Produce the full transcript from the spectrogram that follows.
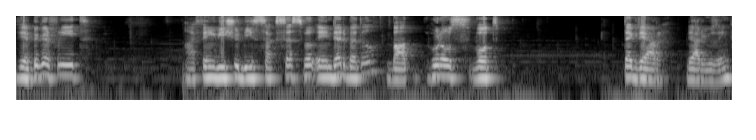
We have bigger fleet. I think we should be successful in that battle, but who knows what tech they are they are using.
